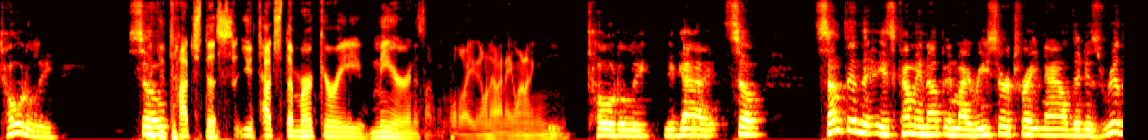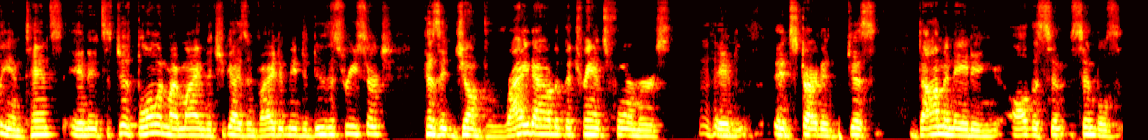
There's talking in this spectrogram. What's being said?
totally. Like So you touch this you touch the mercury mirror and it's like Totally. You got it. So, something that is coming up in my research right now that is really intense, and it's just blowing my mind that you guys invited me to do this research because it jumped right out of the Transformers. It, it started just dominating all the sym- symbols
